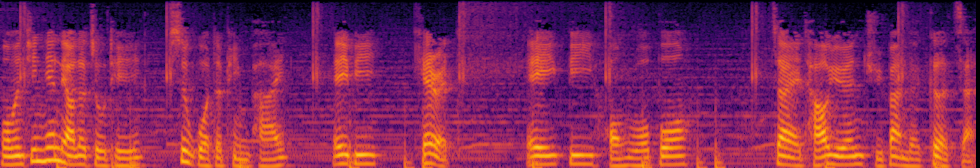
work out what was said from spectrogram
我们今天聊的主题是我的品牌 AB Carrot，AB 红萝卜。在桃园举办的个展，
